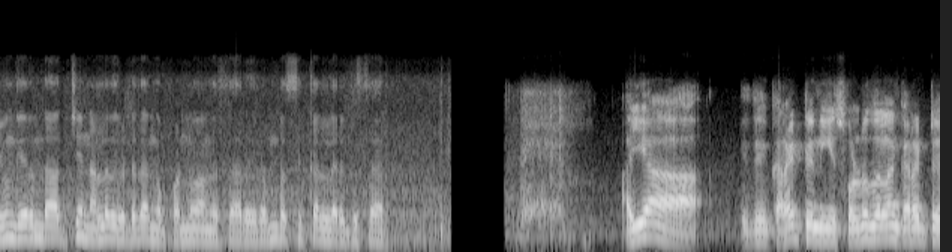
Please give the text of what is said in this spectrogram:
இவங்க இருந்தாச்சும் நல்லது கெட்டது அங்கே பண்ணுவாங்க சார். ரொம்ப சிக்கலில் இருக்குது சார். ஐயா இது கரெக்டு நீங்கள் சொல்கிறதெல்லாம் கரெக்டு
